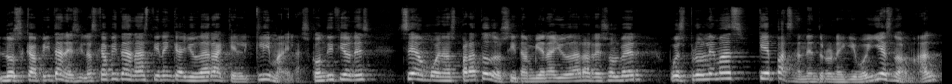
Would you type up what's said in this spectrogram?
los capitanes y las capitanas tienen que ayudar a que el clima y las condiciones sean buenas para todos y también ayudar a resolver pues problemas que pasan dentro de un equipo y es normal.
